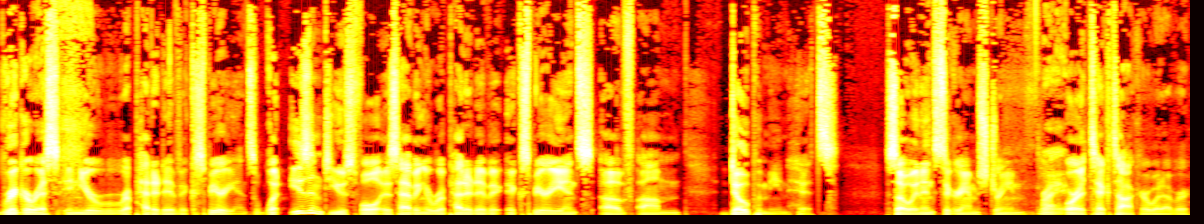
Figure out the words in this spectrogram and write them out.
rigorous in your repetitive experience. What isn't useful is having a repetitive experience of um, dopamine hits. So an Instagram stream Right. or a TikTok or whatever.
